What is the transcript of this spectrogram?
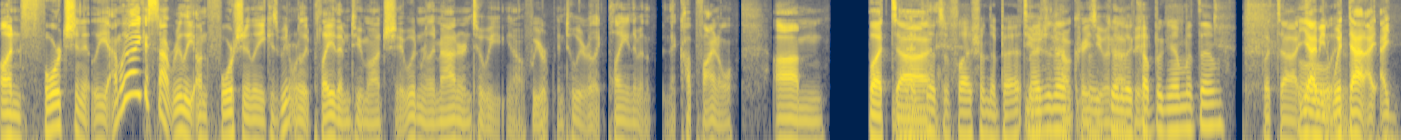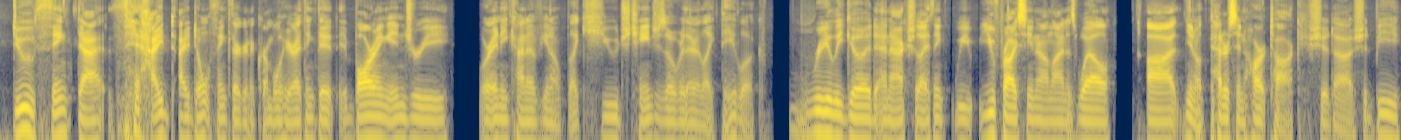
unfortunately, I mean, I guess not really unfortunately because we don't really play them too much. It wouldn't really matter until we, you know, if we were until we were like playing them in the, in the cup final. Um, but uh, that's a flash from the pet. dude, Imagine how that crazy we would go to the be? cup again with them. But uh, yeah, I mean, with that, I, I do think that I I don't think they're going to crumble here. I think that barring injury or any kind of you know like huge changes over there, like they look really good. And actually, I think we you've probably seen it online as well. Uh, you know, Pettersson Hart Talk should uh, should be.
